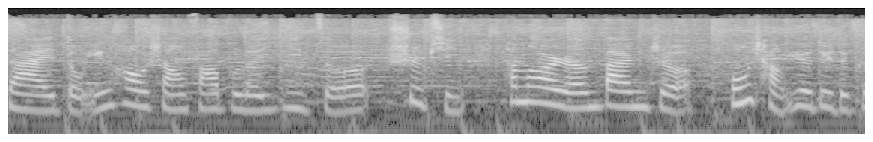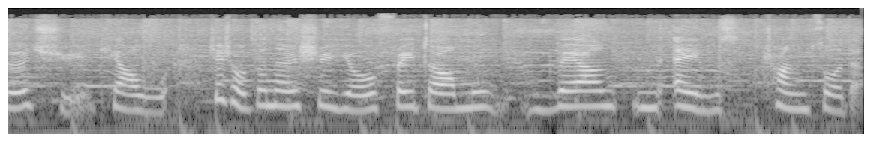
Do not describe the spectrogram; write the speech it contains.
在抖音号上发布了一则视频，他们二人伴着工厂乐队的歌曲跳舞。这首歌呢是由 Freedom Williams 创作的。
